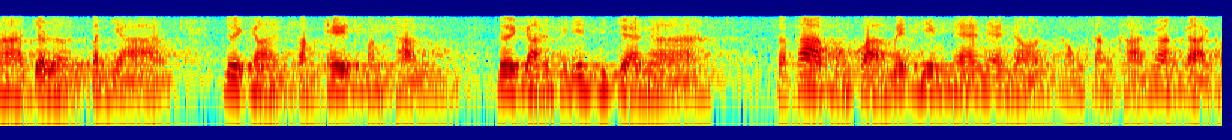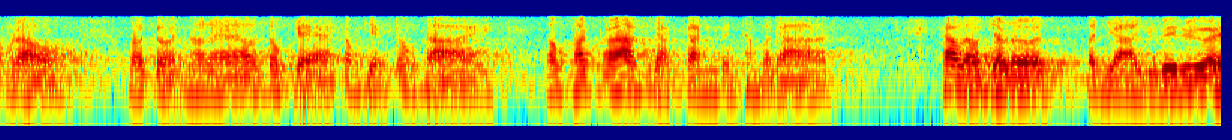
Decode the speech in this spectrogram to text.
มาเจริญปัญญา ด้วยการฟังเทศฟังธรรม ด้วยการพินิจพิจารณา สภาพของความไม่เที่ยงแท้แน่นอนของสังขารร่างกายของเราว่าเกิดมาแล้วต้องแก่ต้องเจ็บต้องตาย ต้องพัดพรากจากกันเป็นธรรมดา ถ้าเราจเจริญปัญญาอยู่เรื่อย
